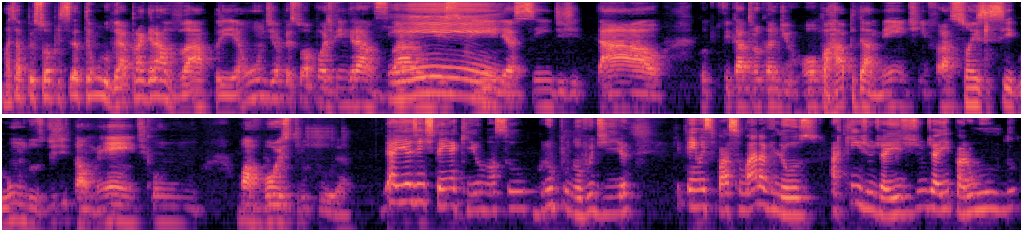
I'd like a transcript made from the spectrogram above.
mas a pessoa precisa ter um lugar para gravar, Pri. É onde a pessoa pode vir gravar Sim. um desfile assim, digital, ficar trocando de roupa rapidamente, em frações de segundos, digitalmente, com uma boa estrutura. E aí a gente tem aqui o nosso grupo Novo Dia, que tem um espaço maravilhoso aqui em Jundiaí, de Jundiaí para o mundo,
